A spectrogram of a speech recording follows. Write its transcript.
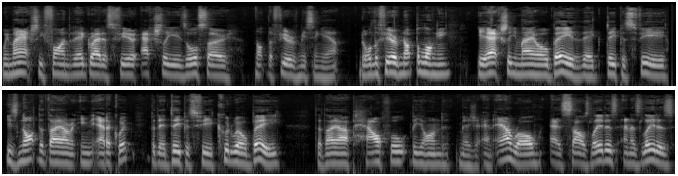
we may actually find that their greatest fear actually is also not the fear of missing out, nor the fear of not belonging. It actually may well be that their deepest fear is not that they are inadequate, but their deepest fear could well be that they are powerful beyond measure. And our role as sales leaders and as leaders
